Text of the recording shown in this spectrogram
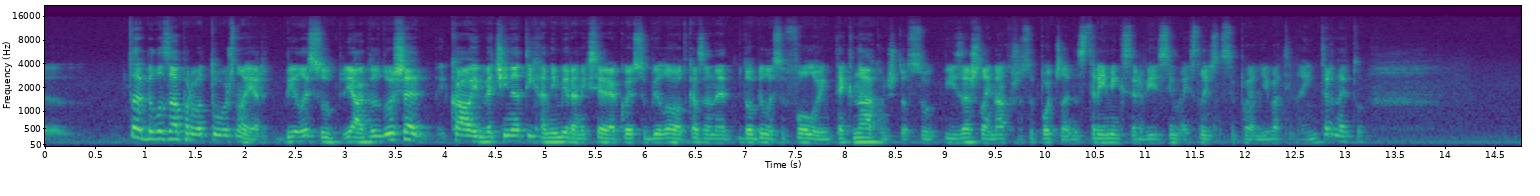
to je bilo zapravo tužno jer bili su, jak do duše, kao i većina tih animiranih serija koje su bile otkazane, dobile su following tek nakon što su izašle i nakon što su počele na streaming servisima i slično se pojavljivati na internetu.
